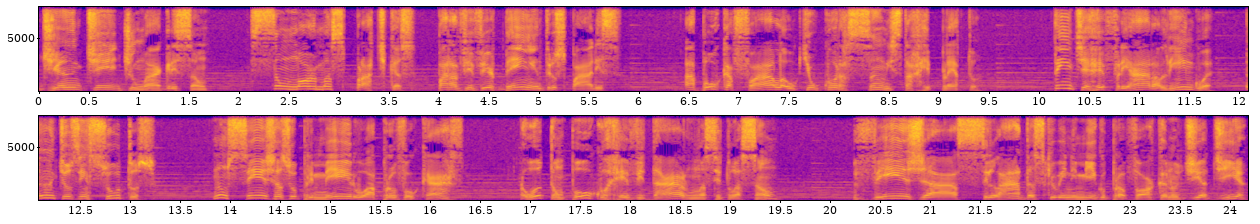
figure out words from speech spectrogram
diante de uma agressão. São normas práticas para viver bem entre os pares. A boca fala o que o coração está repleto. Tente refrear a língua ante os insultos. Não sejas o primeiro a provocar ou tampouco revidar uma situação. Veja as ciladas que o inimigo provoca no dia a dia.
